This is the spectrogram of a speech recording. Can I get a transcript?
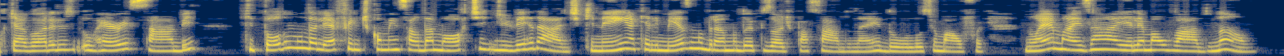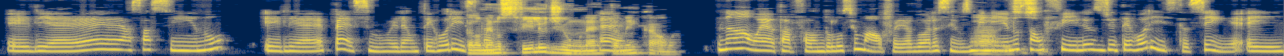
Porque agora ele- o Harry sabe que todo mundo ali é filho de comensal da morte de verdade, que nem aquele mesmo drama do episódio passado, né, do Lúcio Malfoy. Não é mais, ah, ele é malvado, não. Ele é assassino, ele é péssimo, ele é um terrorista. Pelo menos filho de um, né? É. Também calma. Não, é, eu tava falando do Lúcio Malfoy. Agora, sim, os ah, meninos são sim. filhos de terroristas, sim. E,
